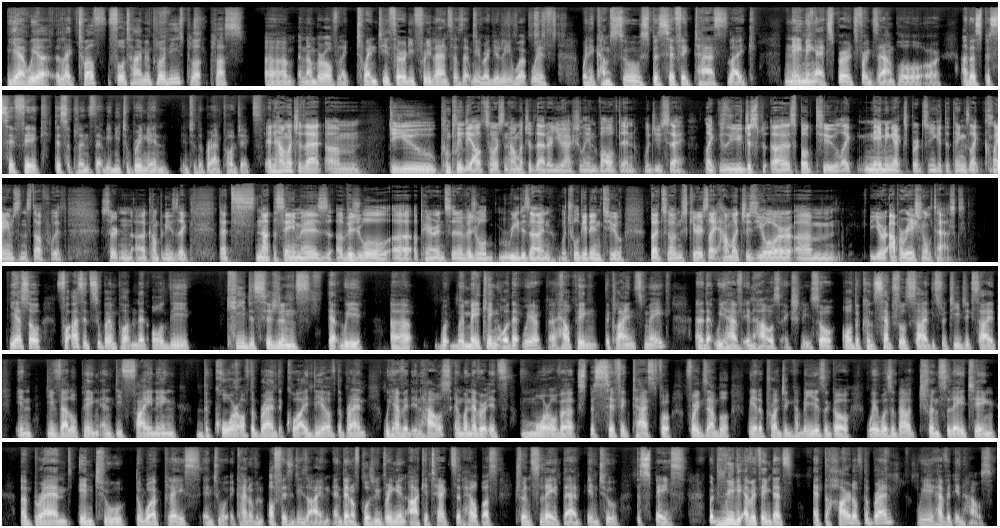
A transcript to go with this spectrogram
Yeah, we are like 12 full-time employees plus, plus um, a number of like 20, 30 freelancers that we regularly work with when it comes to specific tasks like naming experts, for example, or other specific disciplines that we need to bring in into the brand projects. And how much of that um, do you completely outsource, and how much of that are you actually involved in? Would you say? Like you just uh, spoke to like naming experts, and you get to things like claims and stuff with certain uh, companies. Like that's not the same as a visual uh, appearance and a visual redesign, which we'll get into. But so I'm just curious, like how much is your um, your operational tasks? Yeah, so for us, it's super important that all the key decisions that we uh, we're making or that we are uh, helping the clients make uh, that we have in house actually. So all the conceptual side, the strategic side in developing and defining the core of the brand, the core idea of the brand, we have it in house. And whenever it's more of a specific task, for for example, we had a project a couple years ago where it was about translating a brand into the workplace, into a kind of an office design. And then, of course, we bring in architects that help us translate that into the space. But really, everything that's at the heart of the brand, we have it in house.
